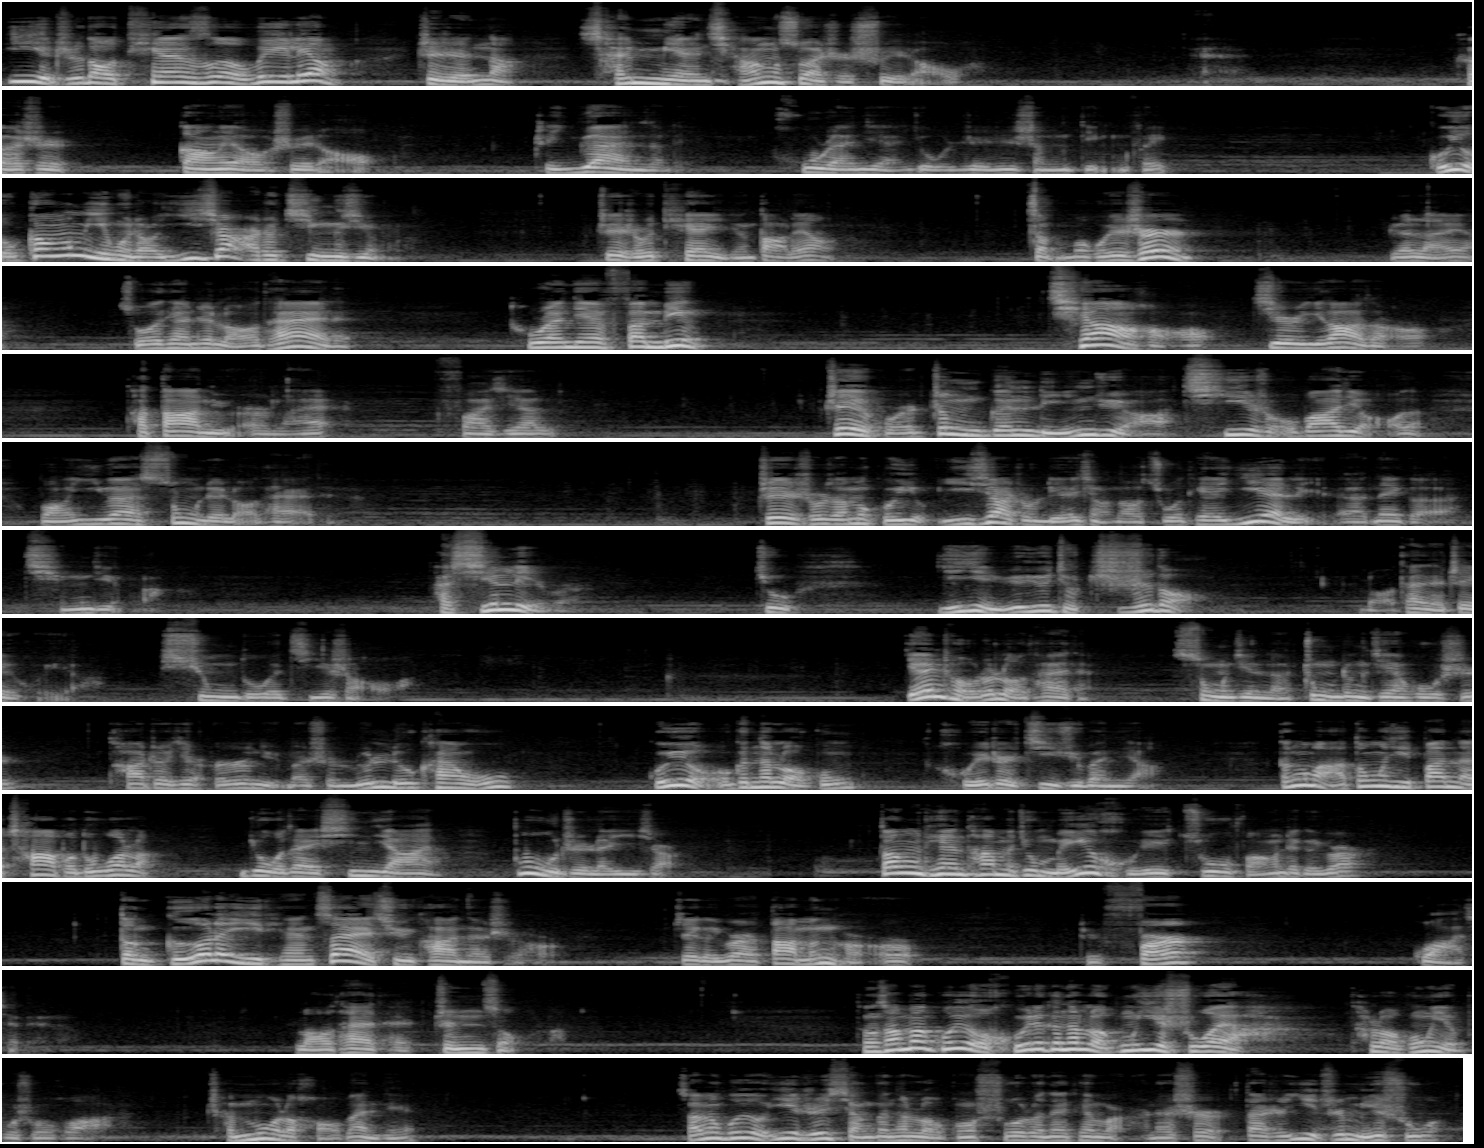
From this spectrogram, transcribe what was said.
一直到天色微亮，这人呐才勉强算是睡着啊。可是刚要睡着，这院子里忽然间又人声鼎沸。鬼友刚迷糊着，一下就惊醒了。这时候天已经大亮了，怎么回事呢？原来呀，昨天这老太太突然间犯病，恰好今儿一大早，她大女儿来发现了。这会儿正跟邻居啊七手八脚的往医院送这老太太。这时候，咱们鬼友一下就联想到昨天夜里的那个情景啊，他心里边就隐隐约约就知道，老太太这回呀凶多吉少啊。眼瞅着老太太送进了重症监护室，她这些儿女们是轮流看护，鬼友跟她老公回这儿继续搬家，等把东西搬的差不多了，又在新家呀布置了一下。当天他们就没回租房这个院儿。等隔了一天再去看的时候，这个院大门口这幡儿挂起来了，老太太真走了。等咱们鬼友回来跟她老公一说呀，她老公也不说话了，沉默了好半天。咱们鬼友一直想跟她老公说说那天晚上的事儿，但是一直没说。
